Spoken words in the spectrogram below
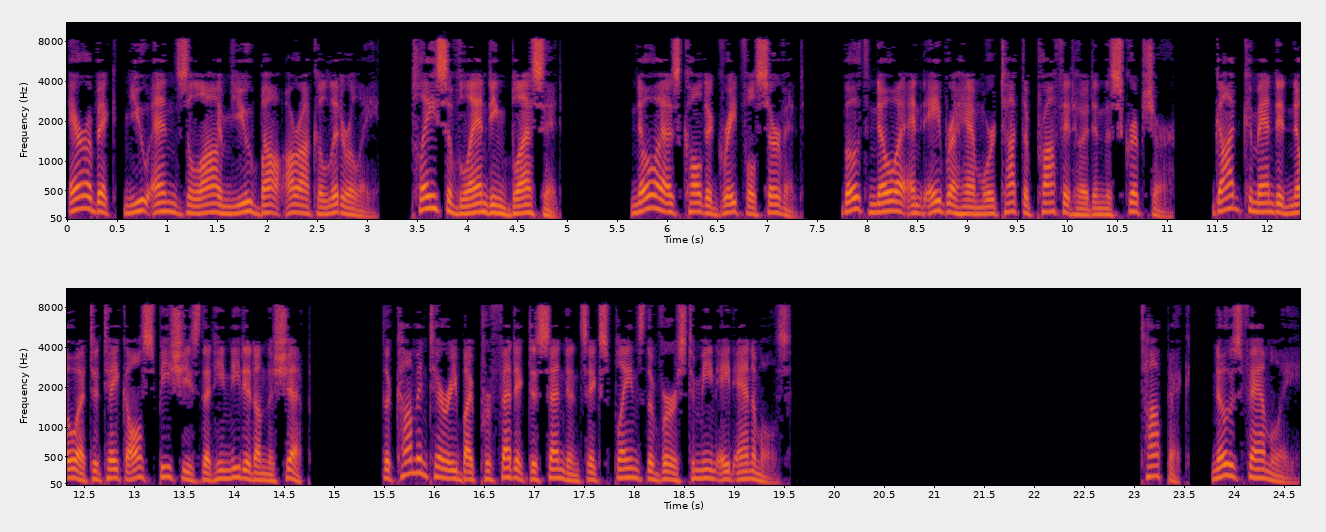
Arabic, mu n zala ba araka literally, place of landing blessed. Noah is called a grateful servant. Both Noah and Abraham were taught the prophethood and the scripture. God commanded Noah to take all species that he needed on the ship. The commentary by prophetic descendants explains the verse to mean eight animals. Noah's family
